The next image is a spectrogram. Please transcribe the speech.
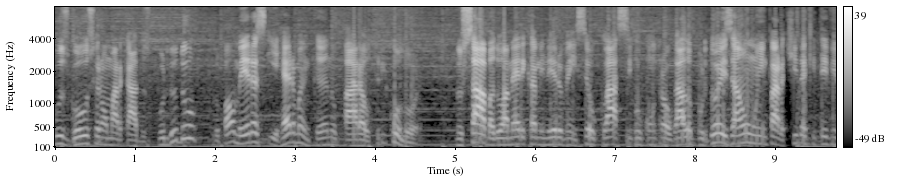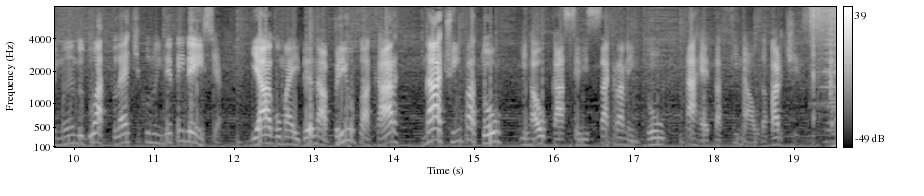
Os gols foram marcados por Dudu, para o Palmeiras, e Herman Cano para o Tricolor. No sábado, o América Mineiro venceu o clássico contra o Galo por 2 a 1 em partida que teve mando do Atlético no Independência. Iago Maidana abriu o placar, Nacho empatou e Raul Cáceres sacramentou na reta final da partida.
